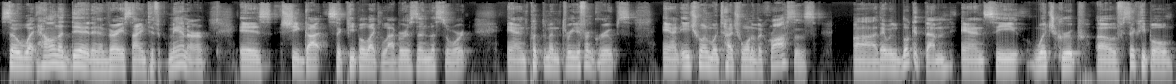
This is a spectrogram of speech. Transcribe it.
So what Helena did in a very scientific manner is she got sick people like lepers and the sort and put them in three different groups, and each one would touch one of the crosses. Uh, they would look at them and see which group of sick people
